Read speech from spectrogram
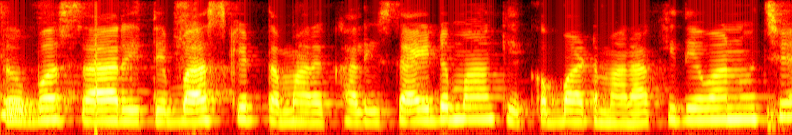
તો બસ આ રીતે બાસ્કેટ તમારે ખાલી સાઈડમાં કે કબાટમાં રાખી દેવાનું છે.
